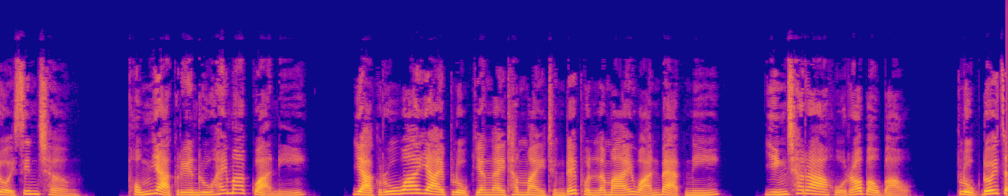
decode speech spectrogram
โดยสิ้นเชิง ผมอยากเรียนรู้ให้มากกว่านี้ อยากรู้ว่ายายปลูกยังไงทำไมถึงได้ผลไม้หวานแบบนี้ หญิงชราหัวเราะเบาๆ ปลูกด้วยใจ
